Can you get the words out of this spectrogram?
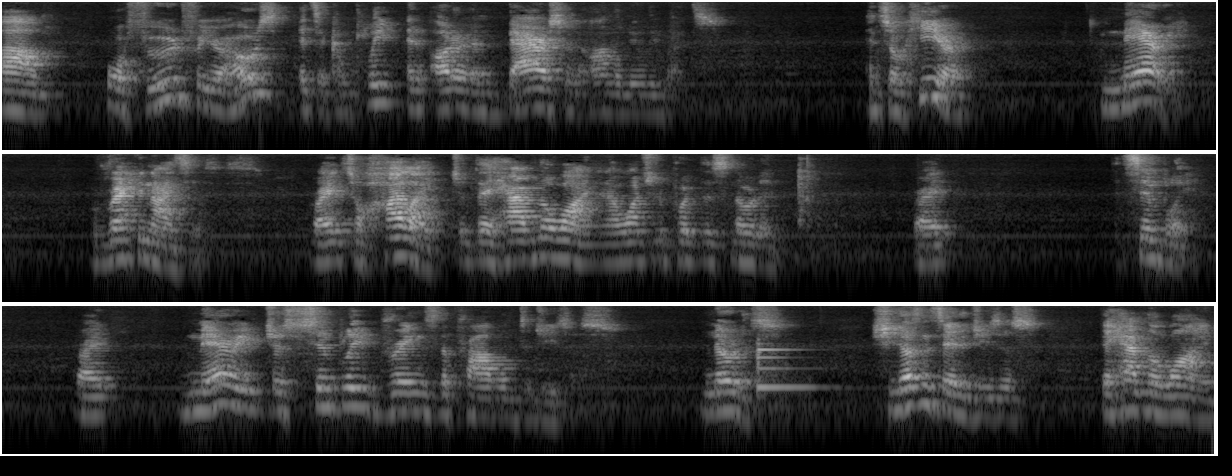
um, or food for your host, it's a complete and utter embarrassment on the newlyweds. And so here, Mary recognizes, right? So highlight, they have no wine, and I want you to put this note in, right? Simply, right? Mary just simply brings the problem to Jesus. Notice, she doesn't say to Jesus, they have no wine,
